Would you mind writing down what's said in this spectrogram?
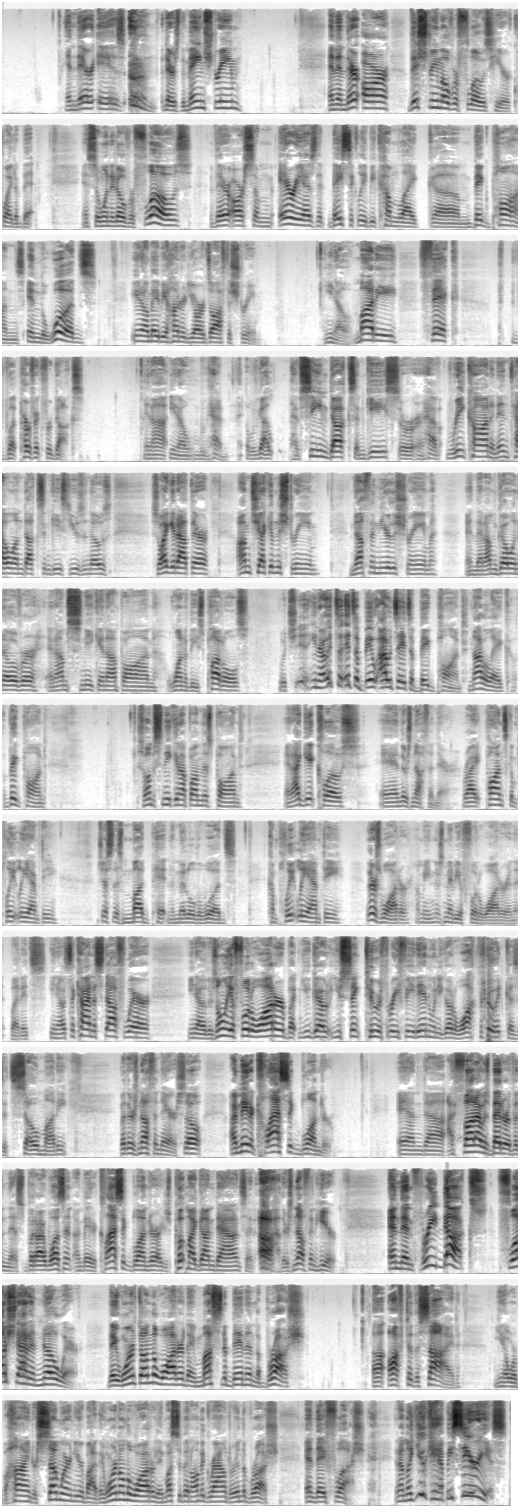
and there is there's the main stream and then there are this stream overflows here quite a bit. And so when it overflows, there are some areas that basically become like um, big ponds in the woods you know, maybe 100 yards off the stream. You know, muddy, thick, but perfect for ducks. And I, you know, we've had we've got have seen ducks and geese or, or have recon and intel on ducks and geese using those. So I get out there, I'm checking the stream, nothing near the stream, and then I'm going over and I'm sneaking up on one of these puddles, which eh, you know, it's a it's a big I would say it's a big pond, not a lake, a big pond so I'm sneaking up on this pond and I get close and there's nothing there, right? Pond's completely empty. Just this mud pit in the middle of the woods, completely empty. There's water. I mean, there's maybe a foot of water in it, but it's, you know, it's the kind of stuff where, you know, there's only a foot of water, but you go, you sink two or three feet in when you go to walk through it because it's so muddy. But there's nothing there. So I made a classic blunder. And uh, I thought I was better than this, but I wasn't. I made a classic blunder. I just put my gun down, and said, ah, there's nothing here. And then three ducks flushed out of nowhere. They weren't on the water, they must have been in the brush uh, off to the side, you know, or behind or somewhere nearby. They weren't on the water, they must have been on the ground or in the brush, and they flush. And I'm like, you can't be serious.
